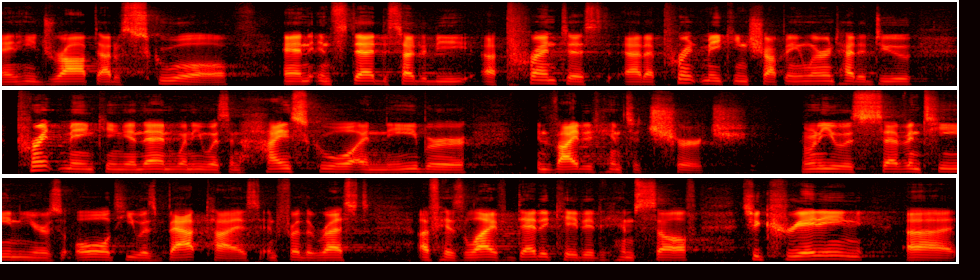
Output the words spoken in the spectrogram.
and he dropped out of school and instead decided to be apprenticed at a printmaking shop, and he learned how to do printmaking. And then when he was in high school, a neighbor invited him to church when he was 17 years old, he was baptized, and for the rest of his life, dedicated himself to creating uh,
